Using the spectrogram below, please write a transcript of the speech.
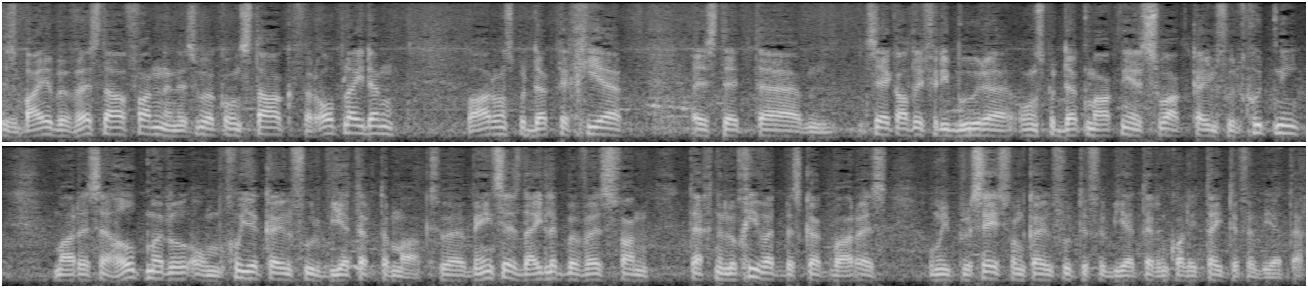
is baie bewus daarvan en dis ook ons taak vir opleiding waar ons produkte gee is dit ehm um, sê ek altyd vir die boere ons produk maak nie 'n swak kuilvoer goed nie maar is 'n hulpmiddel om goeie kuilvoer beter te maak. So mense is duidelik bewus van tegnologie wat beskikbaar is om die proses van kuilvoer te verbeter en kwaliteit te verbeter.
